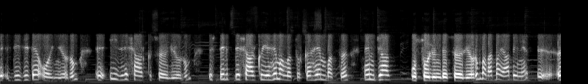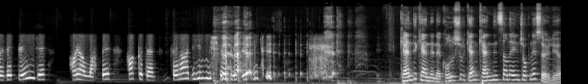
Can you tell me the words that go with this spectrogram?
de- dizide oynuyorum, e, de şarkı söylüyorum. Üstelik de şarkıyı hem Alaturka hem Batı hem caz usulünde söylüyorum. Bana bayağı beni e, özetleyince hay Allah be hakikaten fena değilmişim dedi. Kendi kendine konuşurken kendin sana en çok ne söylüyor?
